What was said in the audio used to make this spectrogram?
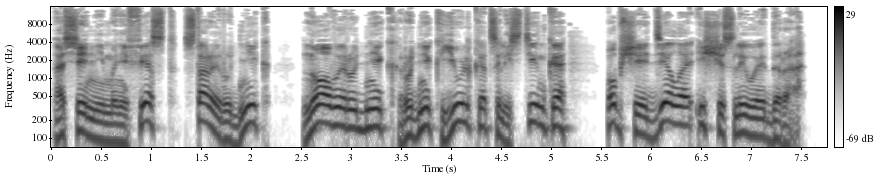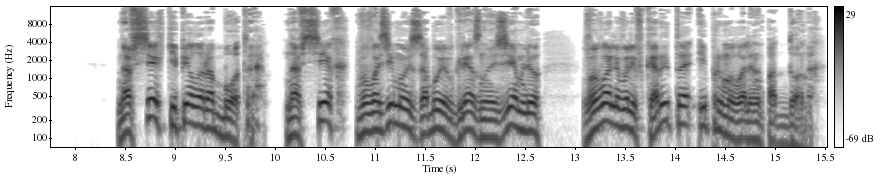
«Осенний манифест», «Старый рудник», «Новый рудник», «Рудник Юлька», «Целестинка», «Общее дело» и «Счастливая дыра». На всех кипела работа, на всех, вывозимую с забоев грязную землю, вываливали в корыто и промывали на поддонах.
